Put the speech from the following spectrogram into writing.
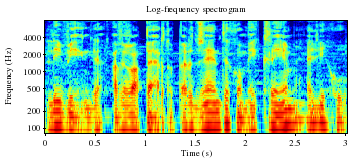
Living aveva aperto per gente come i Cream e gli Who.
